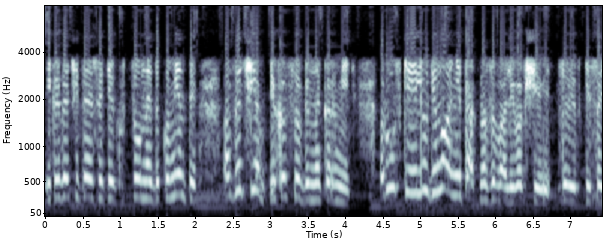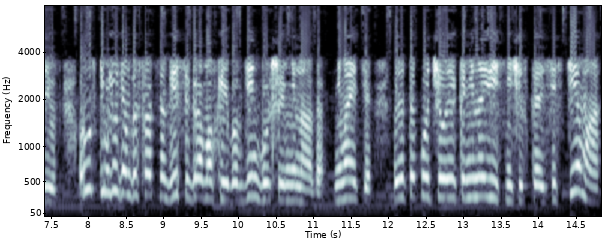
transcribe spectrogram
И когда читаешь эти оккупационные документы, а зачем их особенно кормить? Русские люди, ну они так называли вообще Советский Союз, русским людям достаточно 200 граммов хлеба в день, больше им не надо. Понимаете? Это такое человеконенавистническая система,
